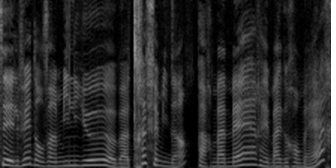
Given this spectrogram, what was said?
Élevée dans un milieu euh, bah, très féminin par ma mère et ma grand-mère.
